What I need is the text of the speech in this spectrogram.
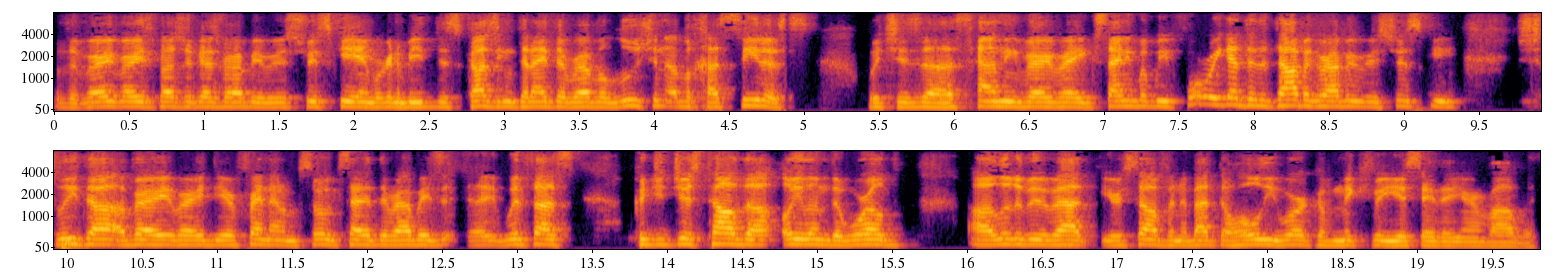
with a very, very special guest, Rabbi Bistrisky, and we're going to be discussing tonight the revolution of Chasidus, which is uh, sounding very, very exciting. But before we get to the topic, Rabbi Bistrisky, Shlita, a very, very dear friend, and I'm so excited the Rabbi is uh, with us. Could you just tell the Oilam, the world, a little bit about yourself and about the holy work of Mikveh USA that you're involved with.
